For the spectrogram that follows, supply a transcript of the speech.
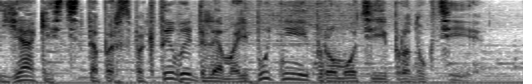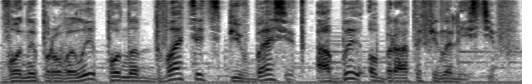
якість та перспективи для майбутньої промоції продукції. Вони провели понад 20 співбесід, аби обрати фіналістів.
